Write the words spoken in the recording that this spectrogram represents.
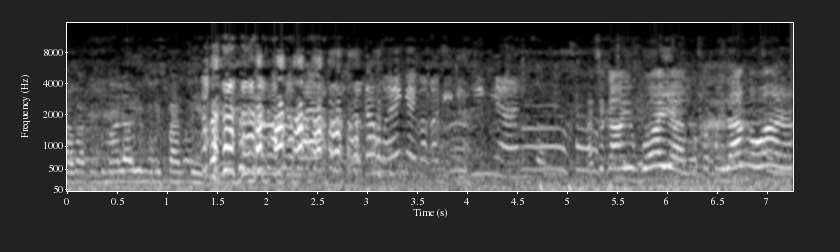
Ah, bakit dumalaw yung elepante? Ikaw, maingay, saka yung buhaya, kapag may langaw ah.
